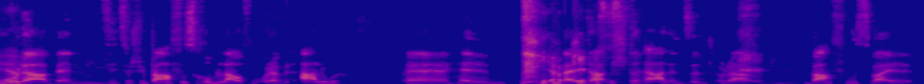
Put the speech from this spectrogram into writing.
Ja. Oder wenn sie zum Beispiel barfuß rumlaufen oder mit Aluhelm, äh, Helm, ja, weil okay, da das- Strahlen sind oder barfuß, weil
